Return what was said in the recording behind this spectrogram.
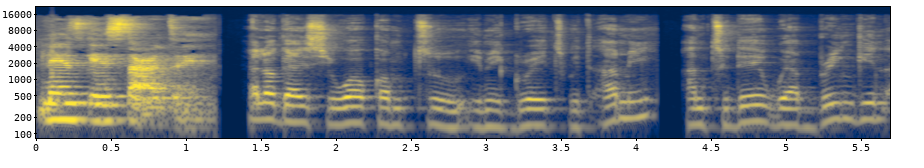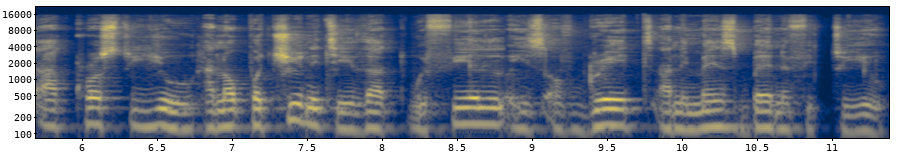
Let's get started. Hello guys, you're welcome to Immigrate with Ammy and today we are bringing across to you an opportunity that we feel is of great and immense benefit to you.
